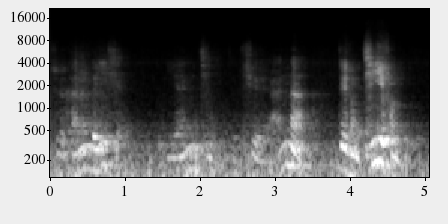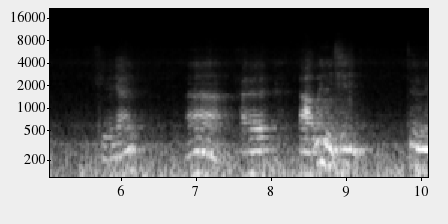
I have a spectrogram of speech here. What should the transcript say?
是很危险，烟机血缘呢这种疾风，血缘啊还打问心。这个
